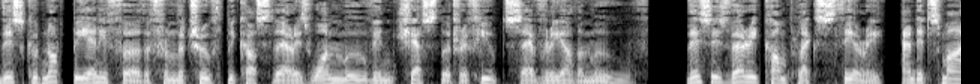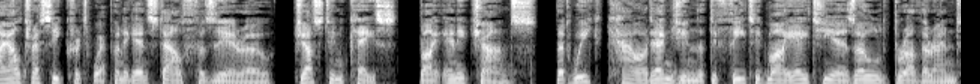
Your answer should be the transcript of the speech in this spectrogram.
this could not be any further from the truth because there is one move in chess that refutes every other move. This is very complex theory, and it's my ultra-secret weapon against AlphaZero, just in case, by any chance, that weak coward engine that defeated my 8 years old brother and,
